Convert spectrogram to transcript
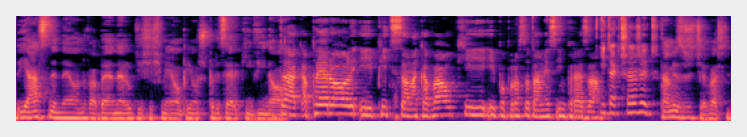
jasny neon wabene, ludzie się śmieją, piją szprycerki, wino. Tak, aperol i pizza na kawałki i po prostu tam jest impreza. I tak trzeba żyć. Tam jest życie, właśnie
